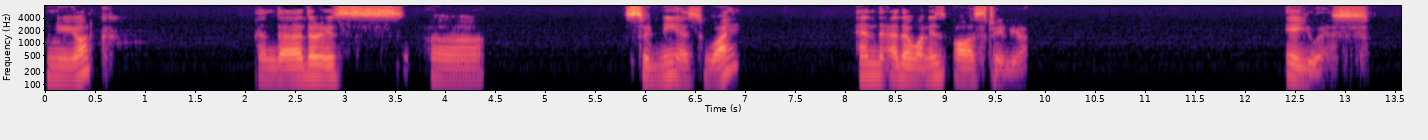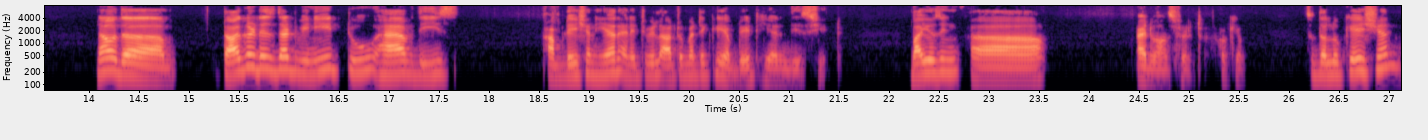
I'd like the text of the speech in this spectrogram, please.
New York. And the other is uh, Sydney SY and the other one is Australia. AUS now the target is that we need to have these updation here and it will automatically update here in this sheet by using uh, advanced filter okay. So the location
